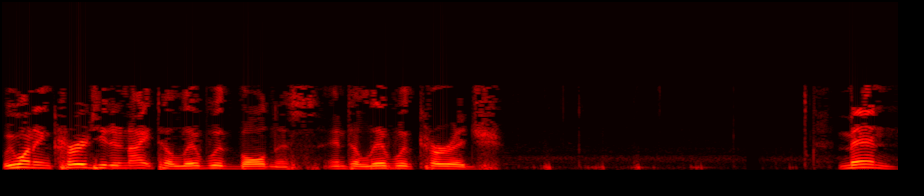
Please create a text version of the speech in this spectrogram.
we want to encourage you tonight to live with boldness and to live with courage. Men,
